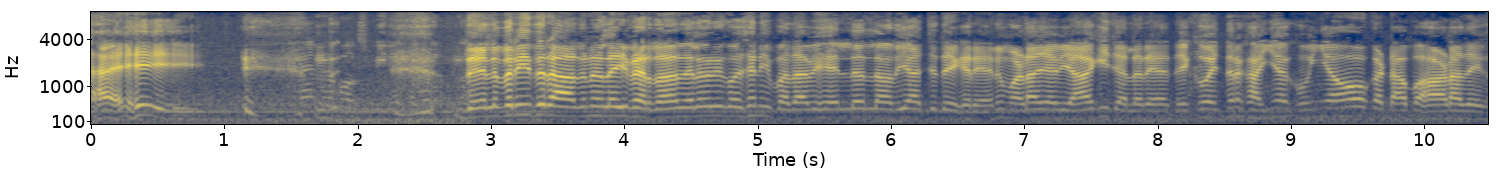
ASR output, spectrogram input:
ਹਾਏ। ਦਿਲਬਰੀਤ ਰਾਤ ਨੂੰ ਲਈ ਫਿਰਦਾ ਦਿਲਬਰੀ ਕੁਛ ਨਹੀਂ ਪਤਾ ਵੀ ਹਿੱਲ ਲਾਉਂਦੀ ਅੱਜ ਦੇਖ ਰਿਹਾ ਇਹਨੂੰ ਮਾੜਾ ਜਿਹਾ ਵੀ ਆਹ ਕੀ ਚੱਲ ਰਿਹਾ ਦੇਖੋ ਇੱਧਰ ਖਾਈਆਂ ਖੋਈਆਂ ਉਹ ਕੱਡਾ ਪਹਾੜ ਆ ਦੇਖ।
